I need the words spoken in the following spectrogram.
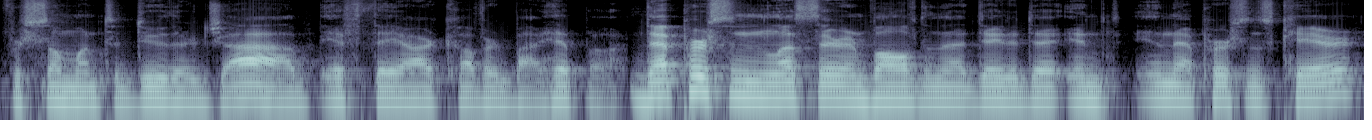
for someone to do their job if they are covered by HIPAA. That person, unless they're involved in that day-to-day, in, in that person's care,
